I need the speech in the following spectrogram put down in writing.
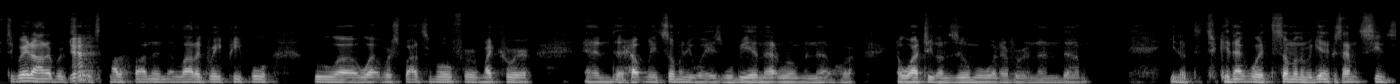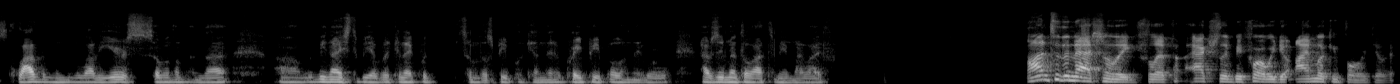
It's a great honor, but it's, yeah. it's a lot of fun, and a lot of great people who uh, were responsible for my career and uh, helped me in so many ways will be in that room and that or know, watching on Zoom or whatever, and then um, you know to, to, connect with some of them again because I haven't seen a lot of them in a lot of years. Some of them, and uh, um, it'd be nice to be able to connect with some of those people again. They're great people, and they were obviously meant a lot to me in my life. On to the National League flip. Actually, before we do, I'm looking forward to it.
